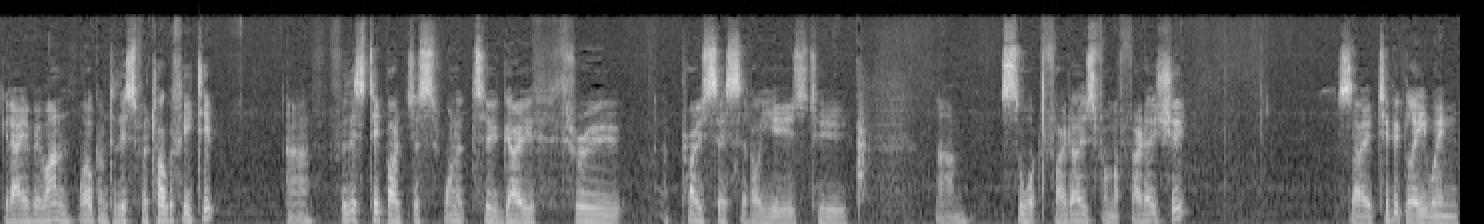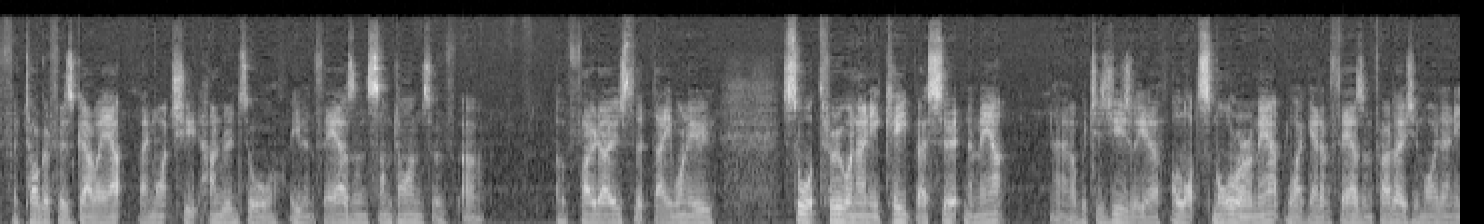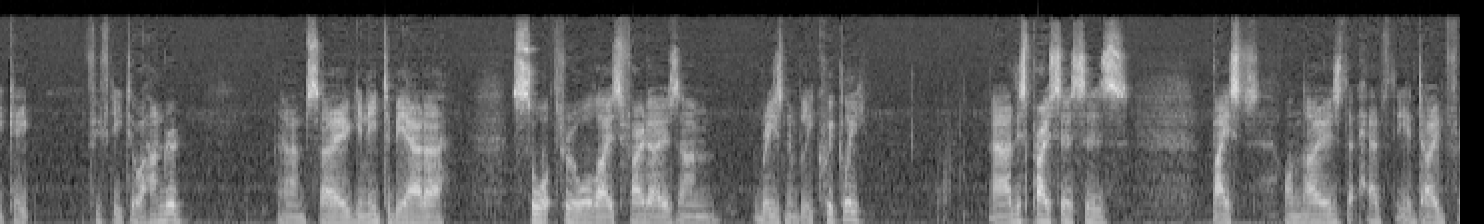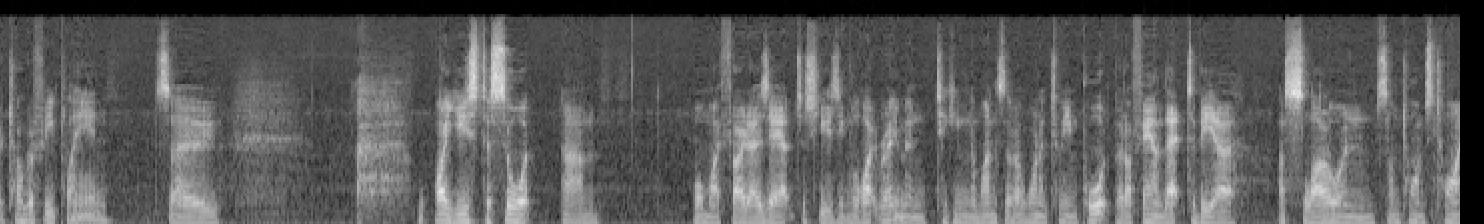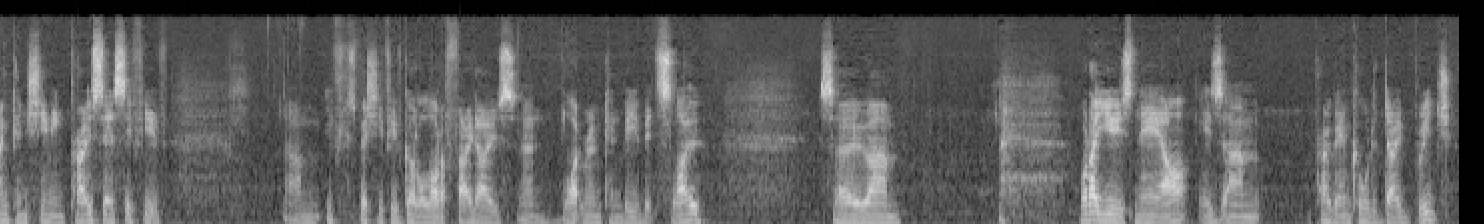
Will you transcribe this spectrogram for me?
G'day everyone, welcome to this photography tip. Uh, for this tip I just wanted to go through a process that I use to um, sort photos from a photo shoot. So typically when photographers go out they might shoot hundreds or even thousands sometimes of, uh, of photos that they want to sort through and only keep a certain amount uh, which is usually a, a, lot smaller amount like out of a thousand photos you might only keep 50 to 100 um, so you need to be able to sort through all those photos um, reasonably quickly. Uh, this process is based on those that have the Adobe photography plan. So I used to sort um, all my photos out just using Lightroom and ticking the ones that I wanted to import but I found that to be a, a slow and sometimes time consuming process if you've um, if, especially if you've got a lot of photos and Lightroom can be a bit slow. So um, what I use now is um, a program called Adobe Bridge.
